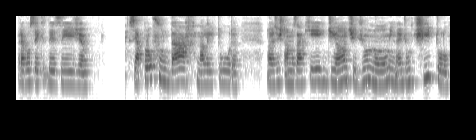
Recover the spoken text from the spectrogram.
para você que deseja se aprofundar na leitura, nós estamos aqui diante de um nome, né, de um título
